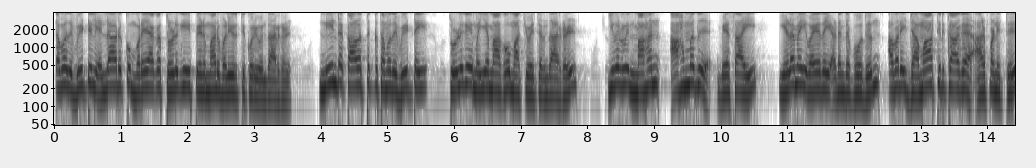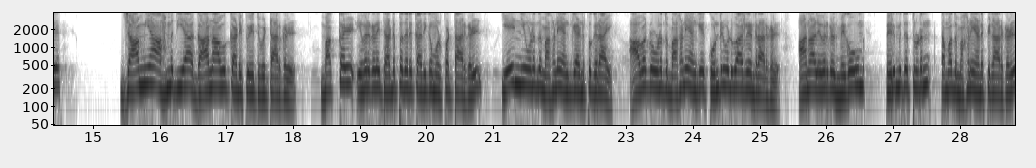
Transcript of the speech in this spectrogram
தமது வீட்டில் எல்லாருக்கும் முறையாக தொழுகையை பேணுமாறு வலியுறுத்தி கூறி வந்தார்கள். நீண்ட காலத்துக்கு தமது வீட்டை தொழுகை மையமாகவும் ஆக்கி வைத்திருந்தார்கள். இவர்களின் மகன் அகமது பேசாயி இளமை வயதை அடைந்தபோது அவரை ஜமாத்திற்காக அர்ப்பணித்து ஜாமியா அஹ்மதியா கானாவுக்கு அனுப்பி வைத்து விட்டார்கள். மக்கள் இவர்களை தடுப்பதற்கு அதிகம் முற்பட்டார்கள். ஏன் நீ உனது மகனை அங்கே அனுப்புகிறாய்? அவர்கள் உனது மகனை அங்கே கொன்று விடுவார்கள் என்றார்கள். ஆனால் இவர்கள் மிகவும் பெருமிதத்துடன் தமது மகனை அனுப்பினார்கள்.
